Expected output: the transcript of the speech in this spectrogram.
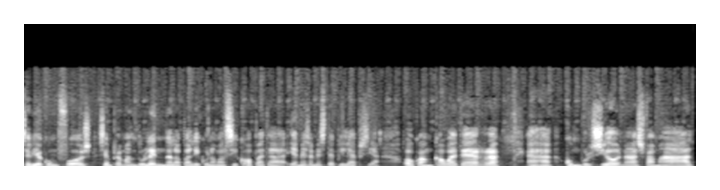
S'havia confós sempre amb el dolent de la pel·lícula, amb el psicòpata, i a més a més té epilèpsia. O quan cau a terra, eh, convulsiona, es fa mal,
